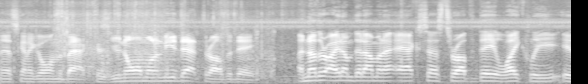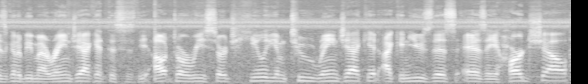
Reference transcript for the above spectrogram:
And that's gonna go in the back, because you know I'm gonna need that throughout the day. Another item that I'm gonna access throughout the day likely is gonna be my rain jacket. This is the Outdoor Research Helium 2 rain jacket. I can use this as a hard shell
